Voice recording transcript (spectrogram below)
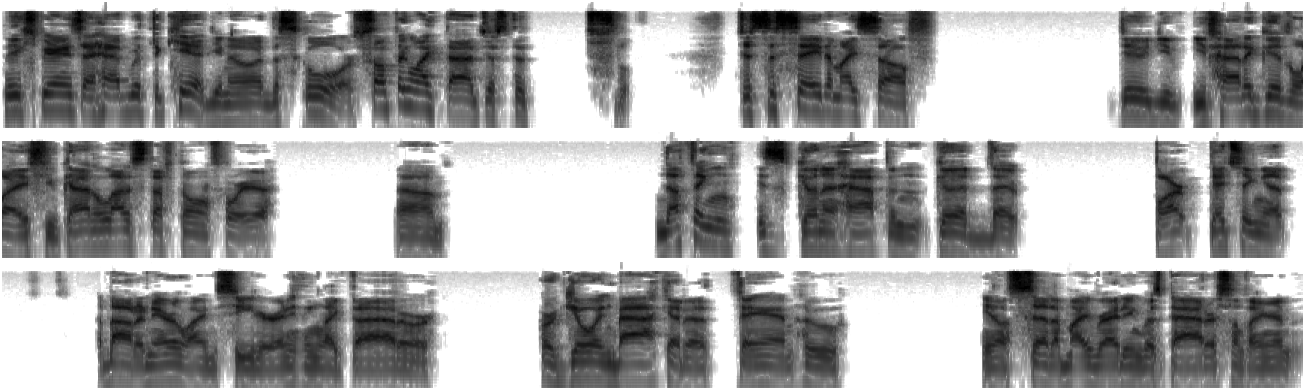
the experience I had with the kid, you know, at the school or something like that, just to, just to say to myself, dude, you've, you've had a good life. You've got a lot of stuff going for you. Um, nothing is to happen good that Bart bitching at about an airline seat or anything like that, or, or going back at a fan who, you know, said my writing was bad or something and,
